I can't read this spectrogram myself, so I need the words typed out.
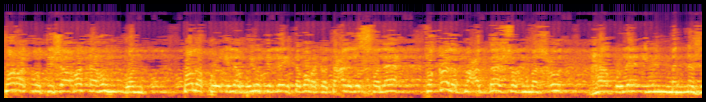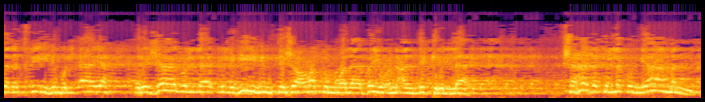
تركوا تجارتهم وانطلقوا إلى بيوت الله تبارك وتعالى للصلاة. فقال ابن عباس وابن مسعود هؤلاء ممن نزلت فيهم الآية رجال لا تلهيهم تجارة ولا بيع عن ذكر الله. شهادة لكم يا من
